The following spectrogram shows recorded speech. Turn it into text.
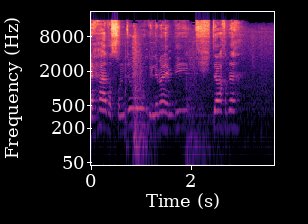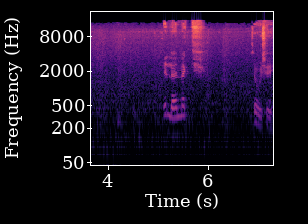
ارجع لهذا الصندوق اللي ما يمديك تاخذه إلا إنك تسوي شيء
